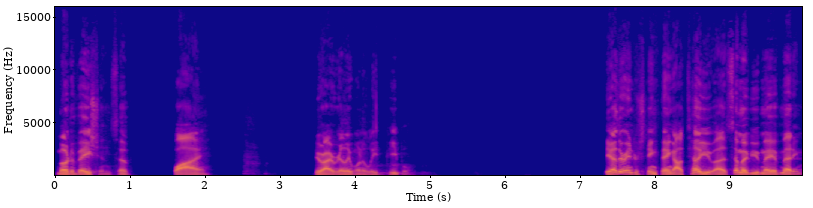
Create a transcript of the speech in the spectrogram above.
motivations of why do I really want to lead people? The other interesting thing I'll tell you, uh, some of you may have met him.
